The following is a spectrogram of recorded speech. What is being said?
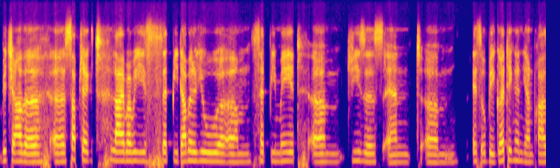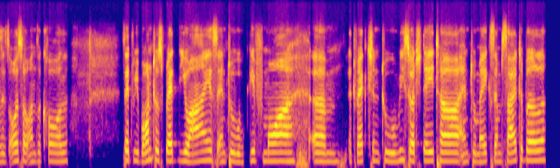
which are the uh, subject libraries, ZBW, um, ZBMed, um, GESIS, and um, SUB Göttingen. Jan Brase is also on the call. That we want to spread DOIs and to give more um, attraction to research data and to make them citable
